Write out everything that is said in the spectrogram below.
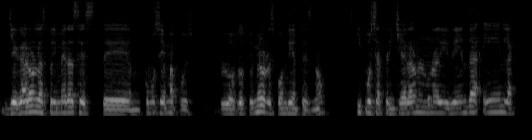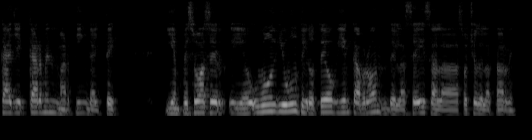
Llegaron las primeras, este, ¿cómo se llama? Pues los, los primeros respondientes, ¿no? Y pues se atrincheraron en una vivienda en la calle Carmen Martín Gaité. Y empezó a hacer, y hubo, un tiroteo bien cabrón de las 6 a las 8 de la tarde.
